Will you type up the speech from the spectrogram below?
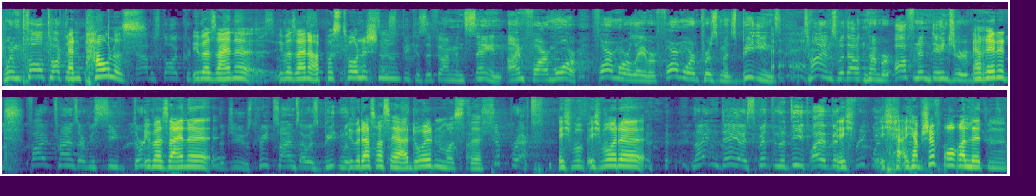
Wenn Paulus über seine, über seine apostolischen er redet über seine über das, was er erdulden musste. Ich, ich wurde ich, ich, ich habe Schiffbruch erlitten.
